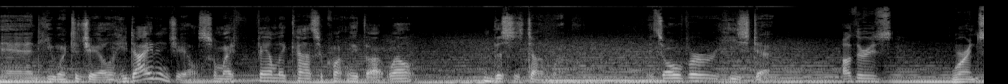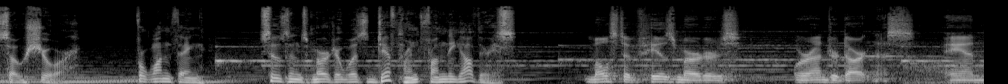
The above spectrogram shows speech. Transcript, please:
and he went to jail and he died in jail. So my family consequently thought, well, this is done with. It's over, he's dead. Others weren't so sure. For one thing, Susan's murder was different from the others. Most of his murders were under darkness, and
